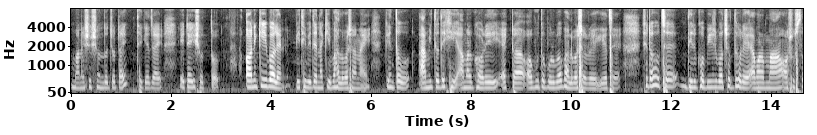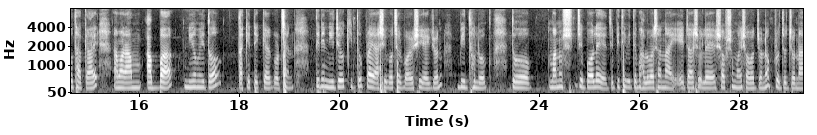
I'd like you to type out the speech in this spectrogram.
মানুষের সৌন্দর্যটাই থেকে যায়। এটাই সত্য। অনেকেই বলেন, পৃথিবীতে নাকি ভালোবাসা নাই। কিন্তু আমি তো দেখি আমার ঘরেই একটা অভূতপূর্ব ভালোবাসা রয়ে গিয়েছে। সেটা হচ্ছে, দীর্ঘ বিশ বছর ধরে আমার মা অসুস্থ থাকায় আমার আব্বা নিয়মিত তাকে টেক কেয়ার করছেন। তিনি নিজেও কিন্তু প্রায় আশি বছর বয়সী একজন বৃদ্ধ লোক। তো মানুষ যে বলে যে পৃথিবীতে ভালোবাসা নাই, এটা আসলে সবসময় সবার জন্য প্রযোজ্য না।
